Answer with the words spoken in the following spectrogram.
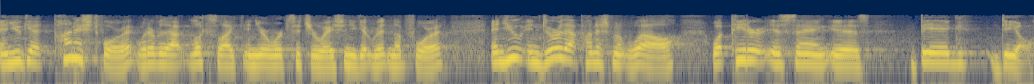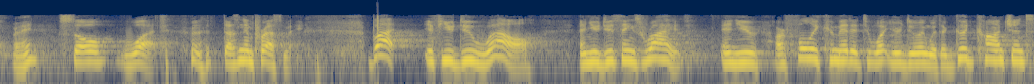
and you get punished for it, whatever that looks like in your work situation, you get written up for it, and you endure that punishment well, what Peter is saying is big deal, right? So what? Doesn't impress me. But if you do well and you do things right, and you are fully committed to what you're doing with a good conscience,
